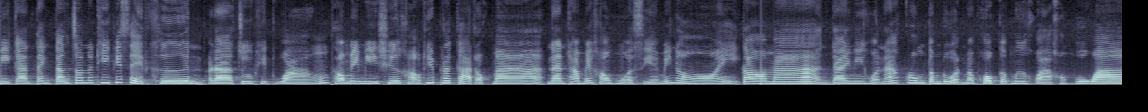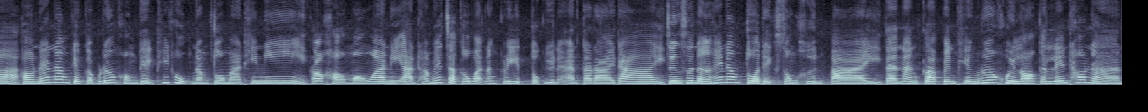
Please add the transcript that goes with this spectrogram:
มีการแต่งตั้งเจ้าหน้าที่พิเศษขึ้น ราจูผิดหวัง เพราะไม่มีชื่อเขาที่ประกาศออกมา นั้นทำให้เขาหัวเสียไม่น้อย ต่อมาได้มีหัวหน้ากรมตำรวจมาพบกับมือขวาของผู้ว่า เขาแนะนำเกี่ยวกับเรื่องของเด็กที่ถูกนำตัวมาที่นี่ เพราะเขามองว่านี่อาจทำให้จักรวรรดิอังกฤษตกอยู่ในอันตรายได้ จึงเสนอให้นำตัวเด็กส่งคืนไป แต่นั่นกลับเป็นเพียงเรื่องคุยล้อกันเล่นเท่านั้น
